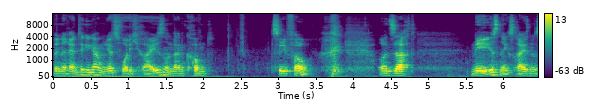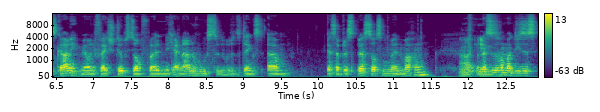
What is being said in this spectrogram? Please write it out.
bin in Rente gegangen und jetzt wollte ich reisen und dann kommt CV und sagt, nee, ist nichts, Reisen ist gar nicht mehr und vielleicht stirbst du auch, weil nicht einer anhustet du denkst, ähm, deshalb das Beste aus dem Moment machen. Ah, und das ist auch mal dieses,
